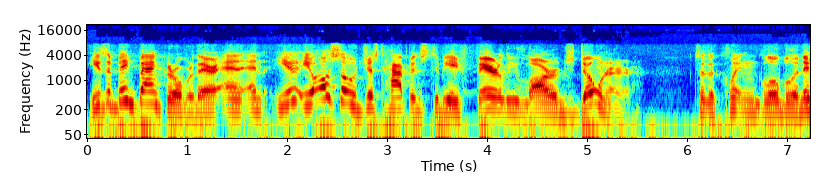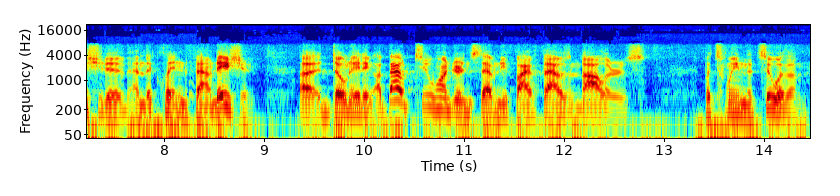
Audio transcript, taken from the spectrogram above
He's a big banker over there, and, and he, he also just happens to be a fairly large donor to the Clinton Global Initiative and the Clinton Foundation, uh, donating about $275,000 between the two of them.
